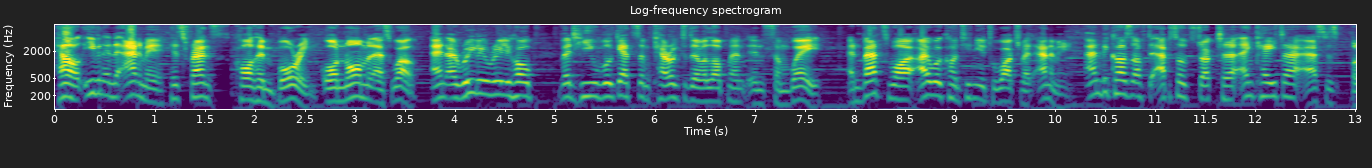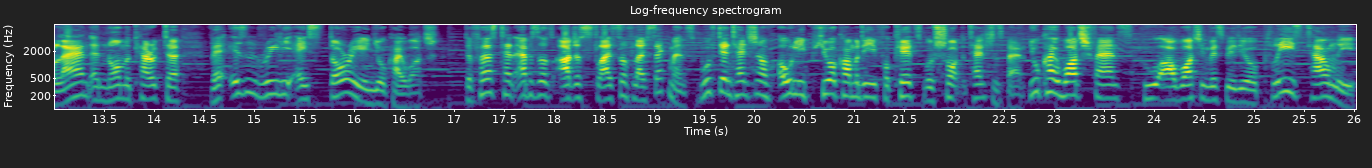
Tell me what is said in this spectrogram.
Hell, even in the anime, his friends call him boring or normal as well. And I really really hope that he will get some character development in some way. And that's why I will continue to watch that anime. And because of the episode structure and Keita as his bland and normal character, there isn't really a story in Yokai Watch. The first 10 episodes are just slice of life segments, with the intention of only pure comedy for kids with short attention span. Yokai Watch fans who are watching this video, please tell me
